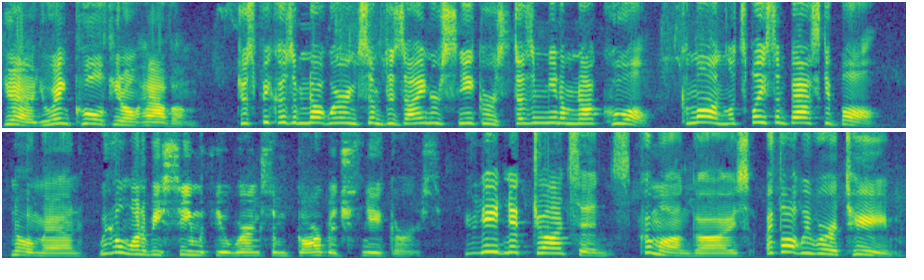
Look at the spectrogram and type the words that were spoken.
Yeah, you ain't cool if you don't have them. Just because I'm not wearing some designer sneakers doesn't mean I'm not cool. Come on, let's play some basketball. No, man. We don't want to be seen with you wearing some garbage sneakers. You need Nick Johnson's. Come on, guys. I thought we were a team.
